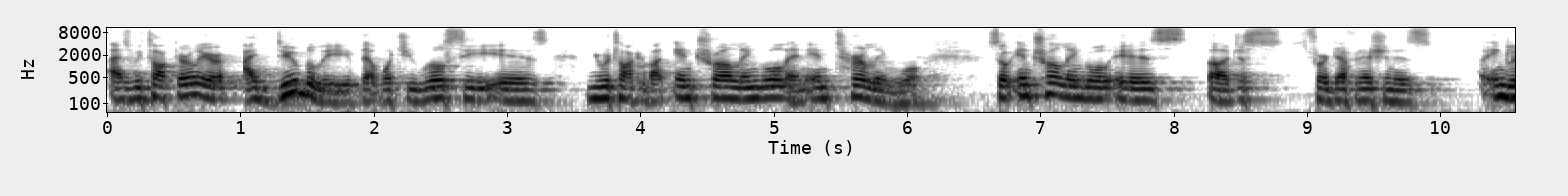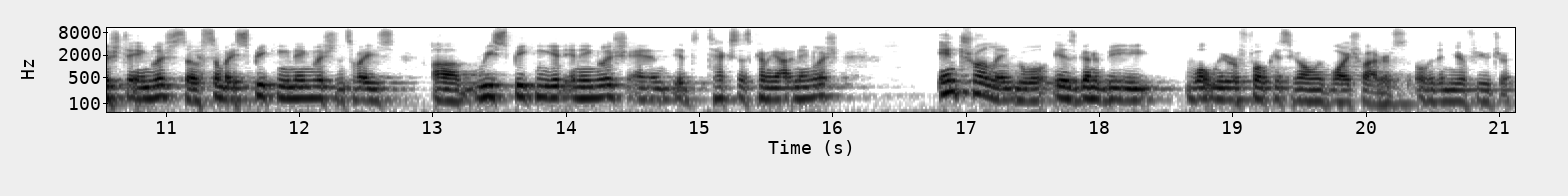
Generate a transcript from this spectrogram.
as we talked earlier i do believe that what you will see is you were talking about intralingual and interlingual. So intralingual is uh, just for definition is english to english. So somebody's speaking in english and somebody's uh, re-speaking it in english and it, text is coming out in english. Intralingual is going to be what we were focusing on with voice writers over the near future.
